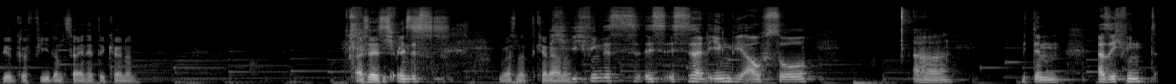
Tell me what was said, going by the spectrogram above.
Biografie dann sein hätte können. Also es, ich es, weiß nicht, keine Ahnung. Ich, ich finde, es, es, es, ist halt irgendwie auch so äh, mit dem, also ich finde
